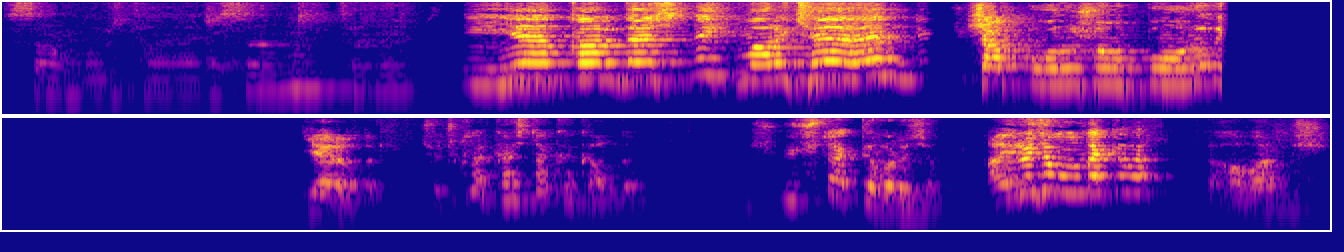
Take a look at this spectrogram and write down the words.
Summertime, summertime. Niye kardeşlik varken şapboru şapboru Yer alır. Çocuklar kaç dakika kaldı? 3 dakika var hocam. Hayır hocam 10 dakika var. Daha varmış.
